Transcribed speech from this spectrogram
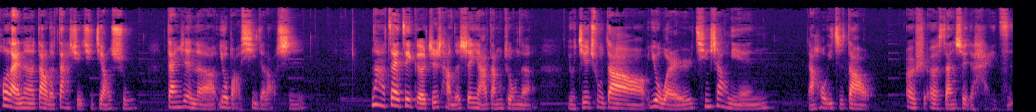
后来呢，到了大学去教书，担任了幼保系的老师。那在这个职场的生涯当中呢，有接触到幼儿、青少年，然后一直到二十二三岁的孩子，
